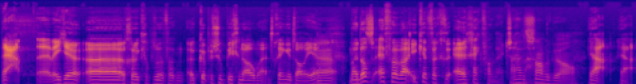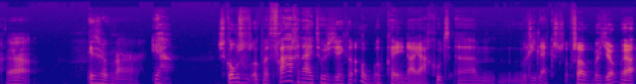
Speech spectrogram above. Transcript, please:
Nou ja, eh, weet je, gelukkig heb ik toen even een, cuppensoepje genomen. En toen ging het wel weer. Maar dat is even waar ik even ge- gek van werd, zeg Ja, dat snap ik wel. Ja, ja, Ja. Is ook naar. ja. Ze komen soms ook met vragen naar je toe. Dat je denkt van, oh, oké, nou ja, goed. ehm, relax of zo, weet je wel. Ja.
